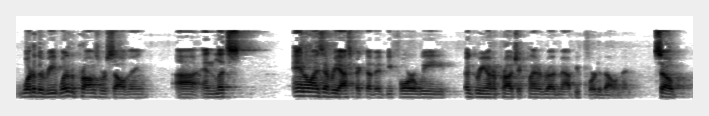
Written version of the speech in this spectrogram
what are the re- what are the problems we're solving? Uh, and let's analyze every aspect of it before we agree on a project plan and roadmap before development. So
